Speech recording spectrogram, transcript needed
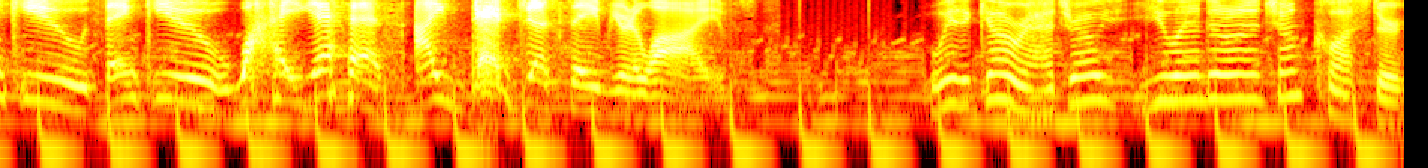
Thank you, thank you. Why, yes, I did just save your lives. Way to go, Radro. You landed on a junk cluster.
